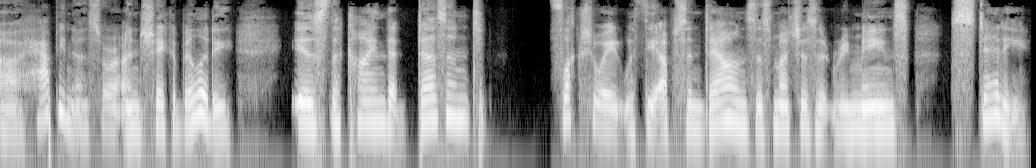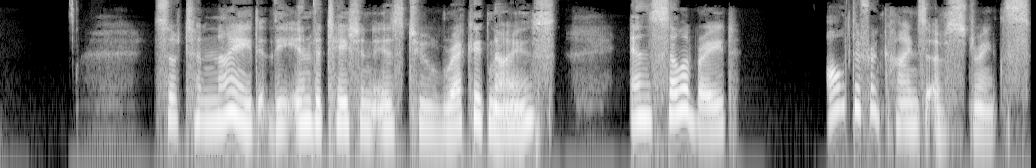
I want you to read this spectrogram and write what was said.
uh, happiness or unshakability is the kind that doesn't fluctuate with the ups and downs as much as it remains steady. So tonight, the invitation is to recognize and celebrate all different kinds of strengths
